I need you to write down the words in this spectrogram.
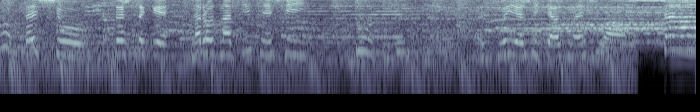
Ну, те, що все ж таки народна пісня ще й тут своє життя знайшла. Там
